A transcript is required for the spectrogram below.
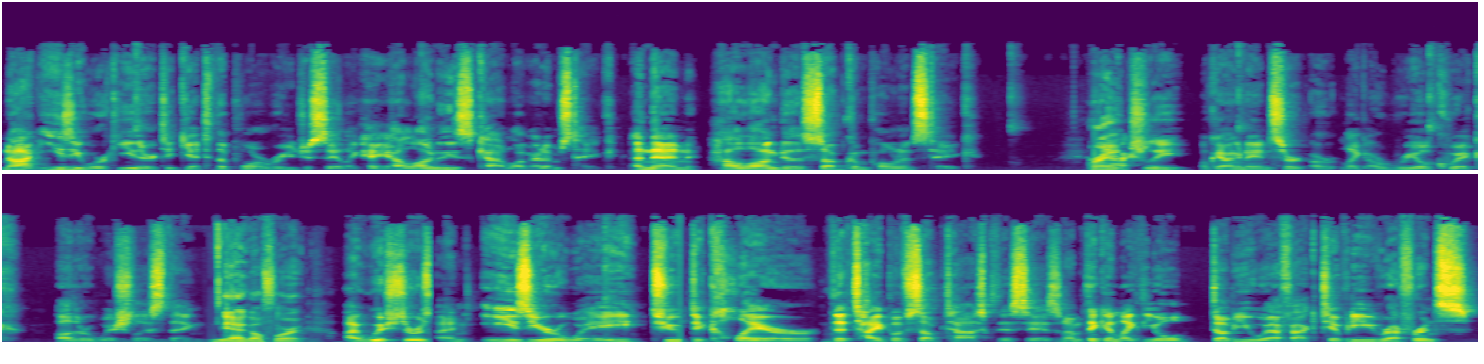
Not easy work either to get to the point where you just say, like, hey, how long do these catalog items take? And then how long do the subcomponents take? Right. Actually, okay, I'm going to insert a, like a real quick other wish list thing. Yeah, go for it. I wish there was an easier way to declare the type of subtask this is. And I'm thinking like the old WF activity reference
